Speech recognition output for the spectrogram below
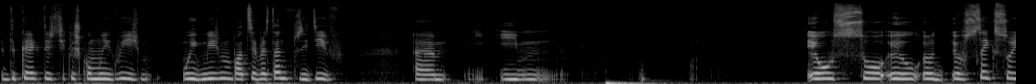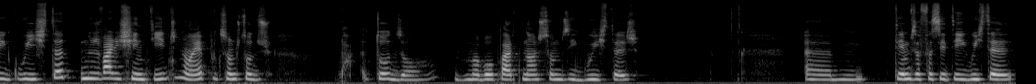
de características como o egoísmo. O egoísmo pode ser bastante positivo. Um, e, eu sou. Eu, eu, eu sei que sou egoísta nos vários sentidos, não é? Porque somos todos. Pá, todos, ou uma boa parte de nós somos egoístas. Um, temos a faceta egoísta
